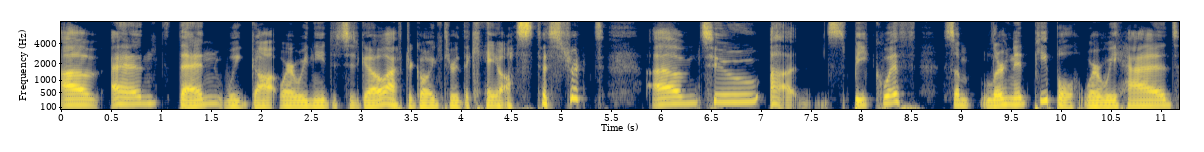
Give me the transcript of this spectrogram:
Um, and then we got where we needed to go after going through the Chaos District um, to uh, speak with some learned people where we had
